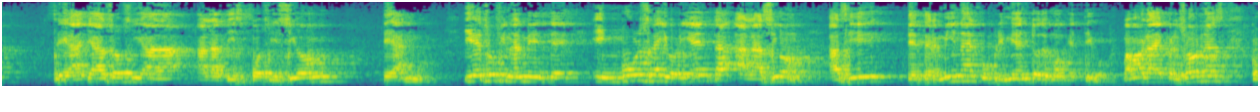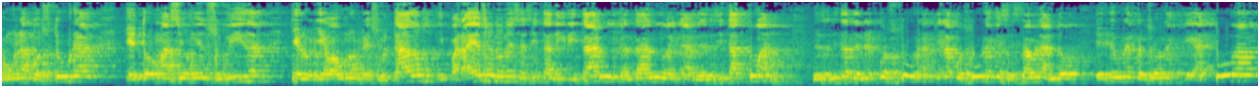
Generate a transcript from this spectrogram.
se haya asociada a la disposición de ánimo. Y eso finalmente impulsa y orienta a la acción. Así determina el cumplimiento de un objetivo. Vamos a hablar de personas con una postura que toma acción en su vida, que lo lleva a unos resultados y para eso no necesita ni gritar, ni cantar, ni bailar, necesita actuar, necesita tener postura. Aquí la postura que se está hablando es de una persona que actúa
